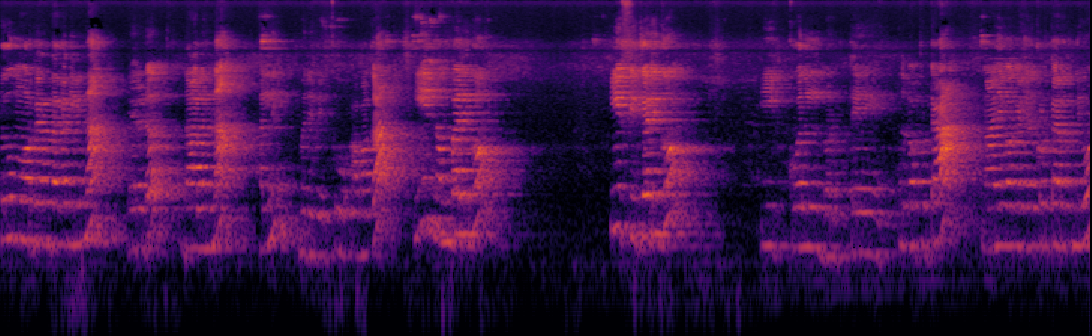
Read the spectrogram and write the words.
ಟೂ ಮೋರ್ ದೇನ್ ಅಂದಾಗ ಎರಡು ಡಾಲನ್ನು ಅಲ್ಲಿ ಬರಿಬೇಕು. ಆವಾಗ ಈ ನಂಬರಿಗೂ ಈ ಫಿಗರಿಗೂ ಈಕ್ವಲ್ ಬರುತ್ತೆ. ಅಲ್ವಾ ಪುಟ ನಾನಿವಾಗ ಹೇಳ್ಕೊಡ್ತಾ ಇರೋದು ನೀವು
